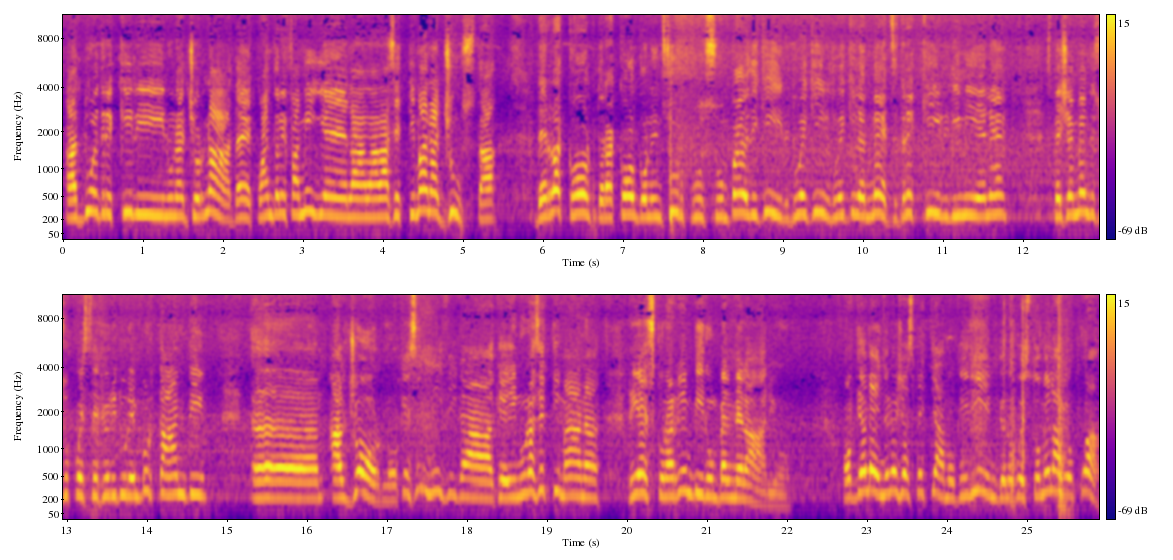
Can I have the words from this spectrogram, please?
a 2-3 kg in una giornata eh. quando le famiglie la, la, la, settimana giusta del raccolto raccolgono in surplus un paio di chili 2 kg 2 kg e mezzo 3 kg di miele specialmente su queste fioriture importanti eh, al giorno, che significa che in una settimana riescono a riempire un bel melario. Ovviamente noi ci aspettiamo che riempiano questo melario qua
